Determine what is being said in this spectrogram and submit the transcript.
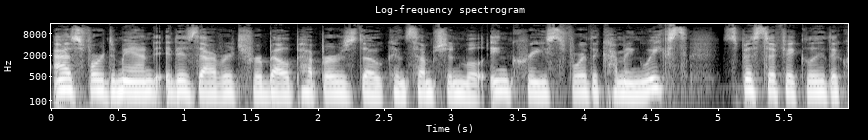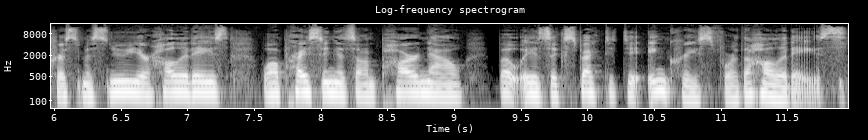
As for demand, it is average for bell peppers, though consumption will increase for the coming weeks, specifically the Christmas New Year holidays, while pricing is on par now, but is expected to increase for the holidays.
